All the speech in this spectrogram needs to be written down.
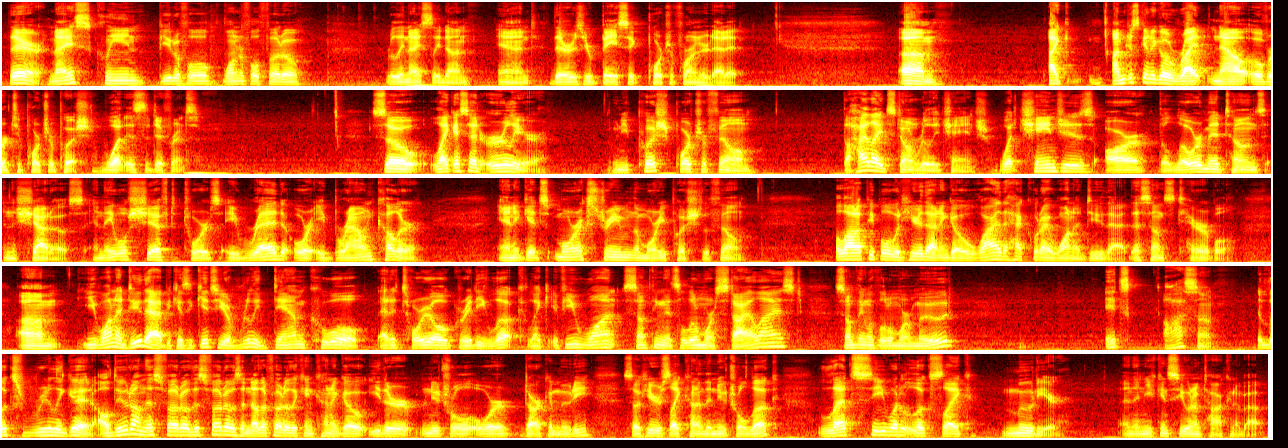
There, nice, clean, beautiful, wonderful photo. Really nicely done. And there's your basic Portra 400 edit. Um, I, I'm just going to go right now over to Portra Push. What is the difference? So, like I said earlier, when you push Portra Film, the highlights don't really change. What changes are the lower midtones and the shadows, and they will shift towards a red or a brown color, and it gets more extreme the more you push the film. A lot of people would hear that and go, Why the heck would I want to do that? That sounds terrible. Um, you want to do that because it gives you a really damn cool editorial gritty look. Like if you want something that's a little more stylized, something with a little more mood, it's awesome. It looks really good. I'll do it on this photo. This photo is another photo that can kind of go either neutral or dark and moody. So here's like kind of the neutral look. Let's see what it looks like moodier. And then you can see what I'm talking about.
